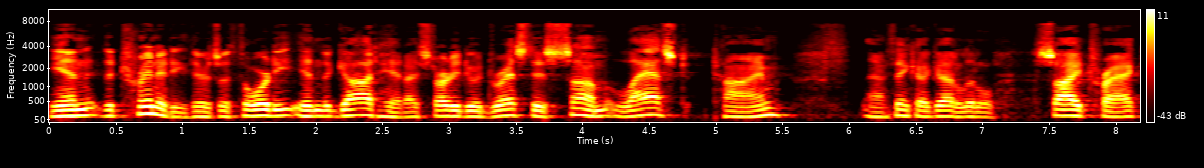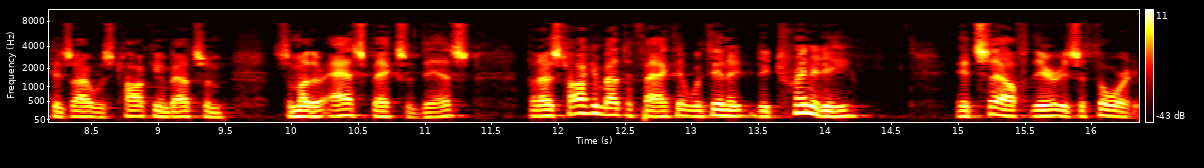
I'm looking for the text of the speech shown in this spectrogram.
in the Trinity. There's authority in the Godhead. I started to address this some last time. I think I got a little sidetracked as I was talking about some, some other aspects of this. But I was talking about the fact that within a, the Trinity itself, there is authority.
